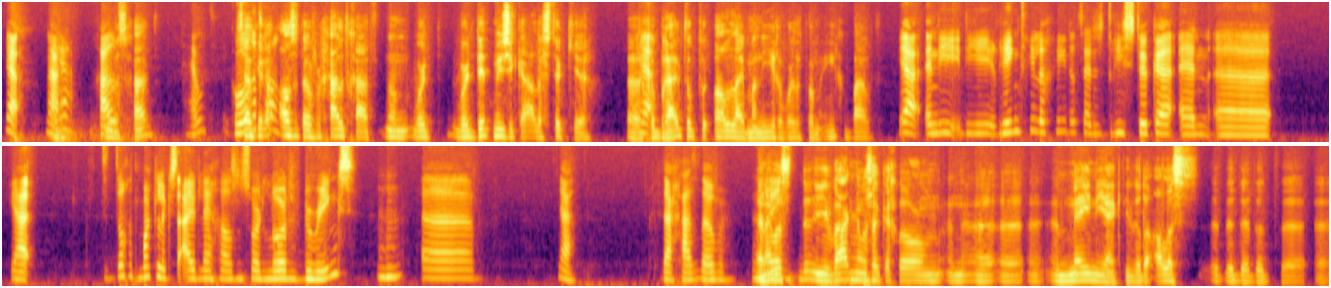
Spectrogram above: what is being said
ja, nou, Ja. Dat goud. is goud. Goud. Ik hoor het als het over goud gaat, dan wordt, wordt dit muzikale stukje eh, Ja. gebruikt. Op allerlei manieren wordt het dan ingebouwd. Ja, en die, die ringtrilogie, dat zijn dus drie stukken. En eh, ja, toch het makkelijkste uitleggen als een soort Lord of the Rings. Mhm. Eh, ja, daar gaat het over. En hij was, die Wagner was ook echt wel een, een, eh, eh, een maniac. Die wilde alles. eh, de- de- dat, eh, eh,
